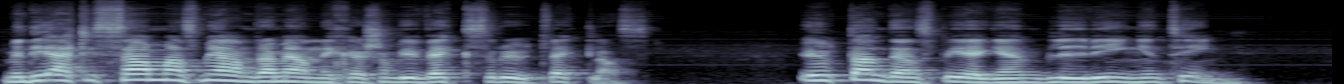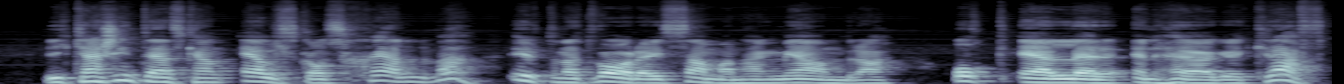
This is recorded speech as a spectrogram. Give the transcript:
Men det är tillsammans med andra människor som vi växer och utvecklas. Utan den spegeln blir vi ingenting. Vi kanske inte ens kan älska oss själva utan att vara i sammanhang med andra och eller en högre kraft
